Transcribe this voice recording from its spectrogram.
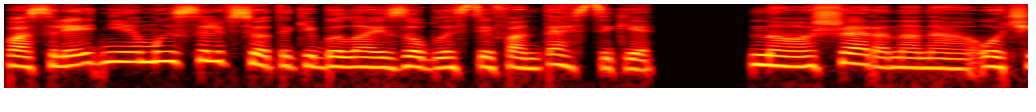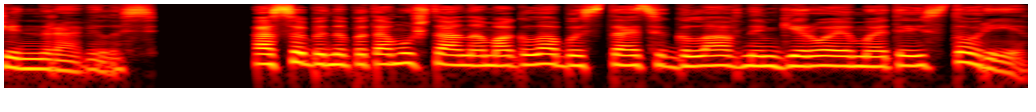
Последняя мысль все-таки была из области фантастики, но Шерон она очень нравилась. Особенно потому, что она могла бы стать главным героем этой истории.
